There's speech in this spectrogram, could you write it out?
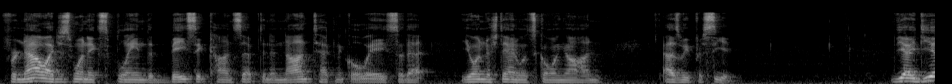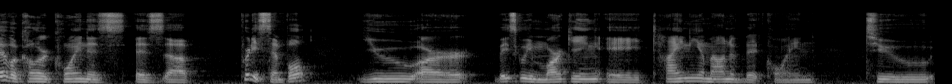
for now, I just want to explain the basic concept in a non-technical way so that you understand what's going on as we proceed the idea of a colored coin is is uh, pretty simple. You are basically marking a tiny amount of Bitcoin to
